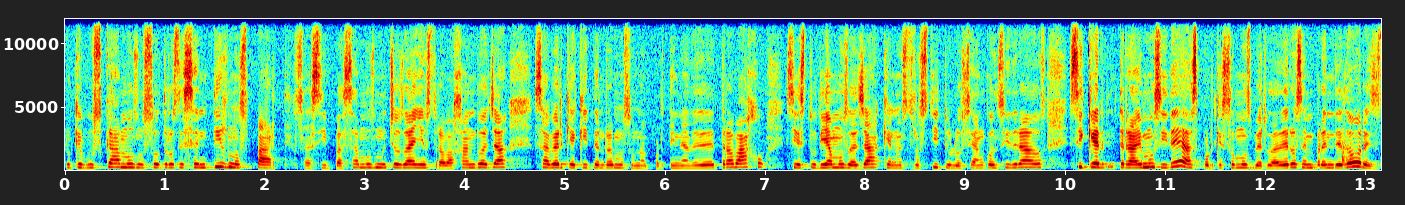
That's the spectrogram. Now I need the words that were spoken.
Lo que buscamos nosotros es sentirnos parte. O sea, si pasamos muchos años trabajando allá, saber que aquí tendremos una oportunidad de trabajo, si estudiamos allá, que nuestros títulos sean considerados, si que traemos ideas porque somos verdaderos emprendedores.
